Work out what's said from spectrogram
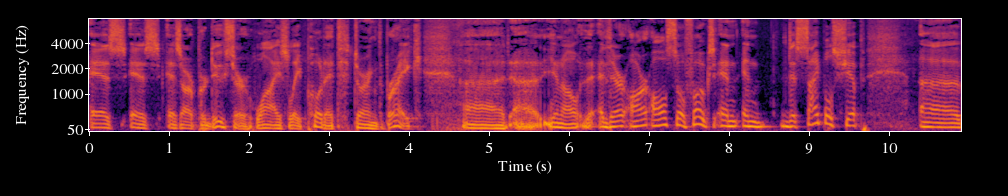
as as as our producer wisely put it during the break, uh, uh, you know, th- there are also folks, and and discipleship uh,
